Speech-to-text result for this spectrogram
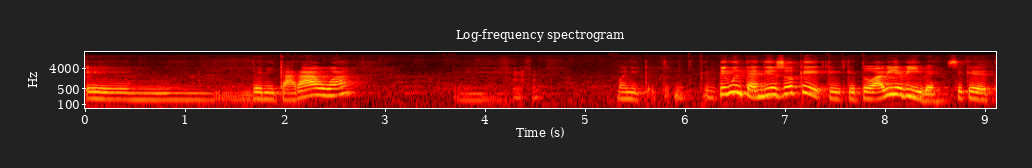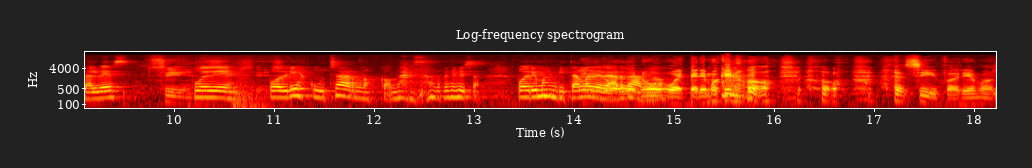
Em, de Nicaragua. Eh, bueno, tengo entendido yo que, todavía vive, sé que tal vez sí, puede, podría escucharnos conversar de ella. Podríamos invitarla de verdad. O, esperemos que no. sí, podríamos.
